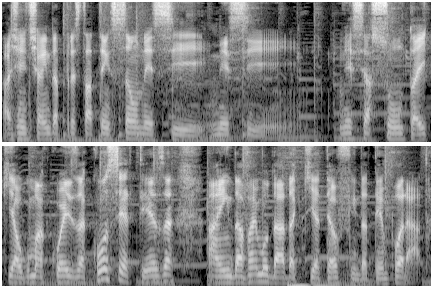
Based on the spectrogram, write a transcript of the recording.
a gente ainda prestar atenção nesse, nesse, nesse assunto aí, que alguma coisa com certeza ainda vai mudar daqui até o fim da temporada.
